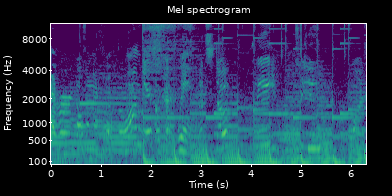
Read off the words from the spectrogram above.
whoever goes on their foot the longest Okay. wins. Let's start. Three, two, one.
